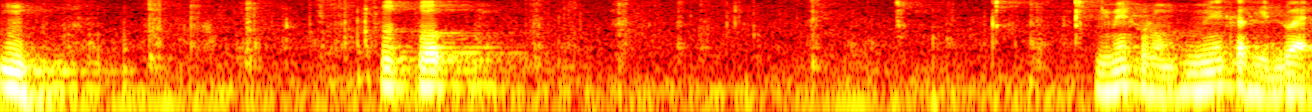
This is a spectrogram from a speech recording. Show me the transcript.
อืมสุดๆมีเม็ดขนมมีเม็ดกระถินด้วย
